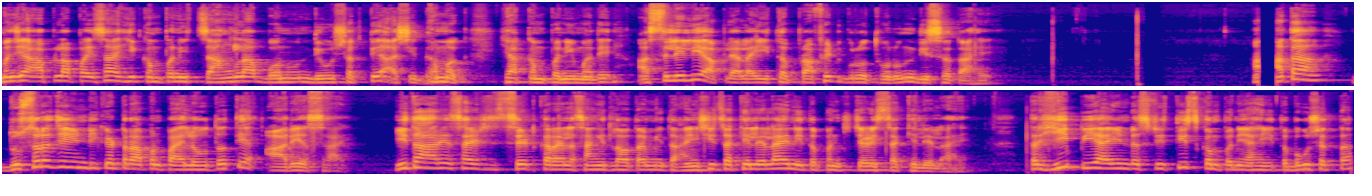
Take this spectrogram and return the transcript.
म्हणजे आपला पैसा ही कंपनी चांगला बनवून देऊ शकते अशी धमक ह्या कंपनीमध्ये असलेली आपल्याला इथं प्रॉफिट ग्रोथ म्हणून दिसत आहे. आता दुसरं जे इंडिकेटर आपण पाहिलं होतं ते आर एस आय इथं आर एस आय सेट करायला सांगितला होता. मी इथं ऐंशीचा केलेला आहे आणि इथं पंचेचाळीसचा केलेला आहे. तर ही पी आय इंडस्ट्री तीच कंपनी आहे. इथं बघू शकता.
